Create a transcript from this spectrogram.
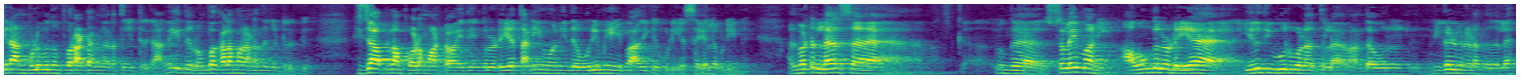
ஈரான் முழுவதும் போராட்டங்கள் நடத்திக்கிட்டு இருக்காங்க. இது ரொம்ப காலமாக நடந்துக்கிட்டு இருக்குது ஹிஜாப்லாம் போட மாட்டோம். இது எங்களுடைய தனி மனித உரிமையை பாதிக்கக்கூடிய செயல் அப்படின்னு. அது மட்டும் இல்லை ச இவங்க சுலைமானி அவங்களுடைய இறுதி ஊர்வலத்தில் அந்த ஒரு நிகழ்வு நடந்ததில்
